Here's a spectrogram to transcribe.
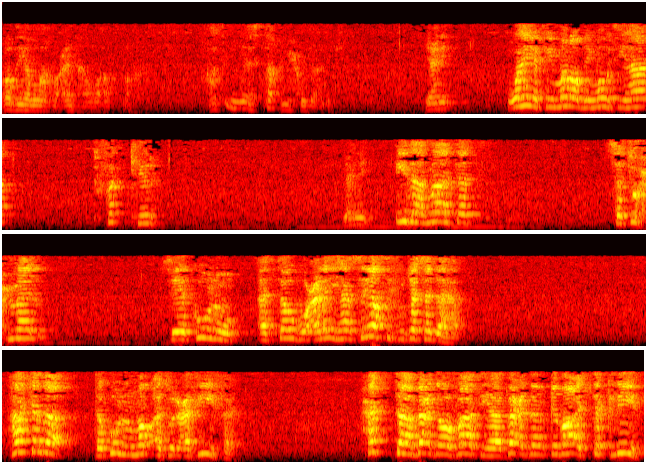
رضي الله عنها وأرضاها. قالت إني أستقبح ذلك. يعني وهي في مرض موتها تفكر يعني إذا ماتت ستحمل سيكون الثوب عليها سيصف جسدها. هكذا تكون المرأة العفيفة. حتى بعد وفاتها بعد انقضاء التكليف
